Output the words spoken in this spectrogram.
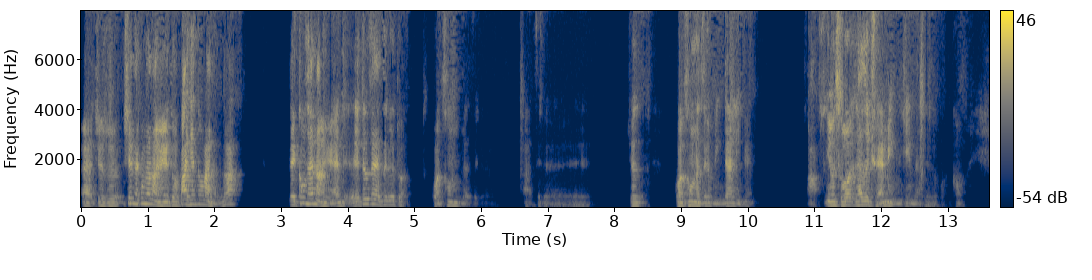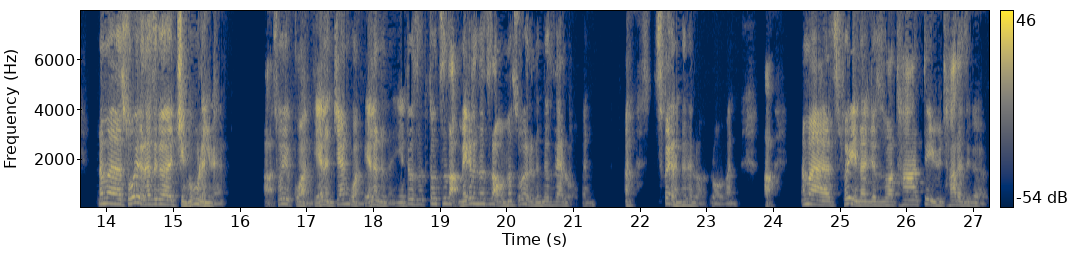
呃，就是现在共产党员也多八千多万人是吧？对，共产党员也都在这个管管控的这个啊，这个就是管控的这个名单里面。啊，因为所有它是全民性的这个管控，那么所有的这个警务人员，啊，所以管别人、监管别人的人也都是都知道，每个人都知道，我们所有的人都是在裸奔，所有人都在裸裸奔，啊，那么所以呢，就是说他对于他的这个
